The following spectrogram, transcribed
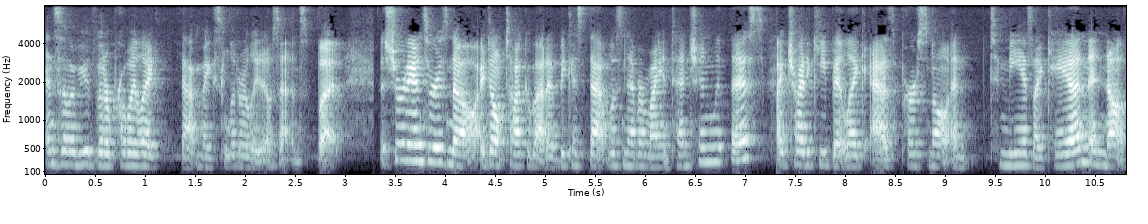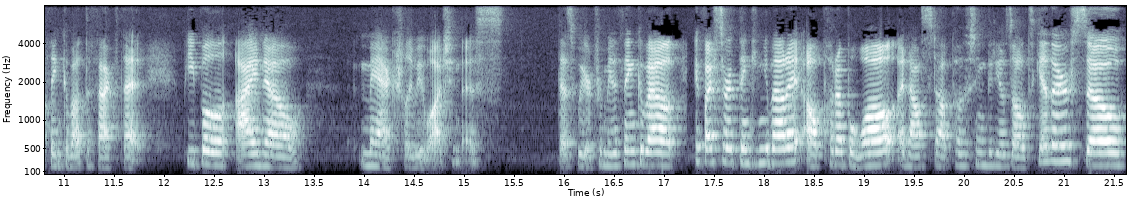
And some of you that are probably like, that makes literally no sense. But the short answer is no, I don't talk about it because that was never my intention with this. I try to keep it like as personal and to me as I can and not think about the fact that people I know may actually be watching this that's weird for me to think about. If I start thinking about it, I'll put up a wall and I'll stop posting videos altogether, so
